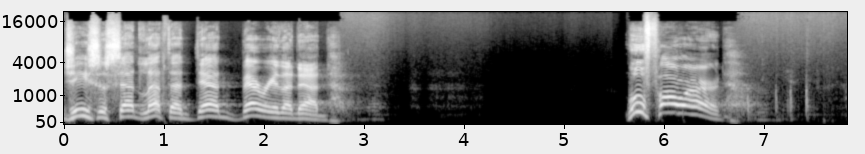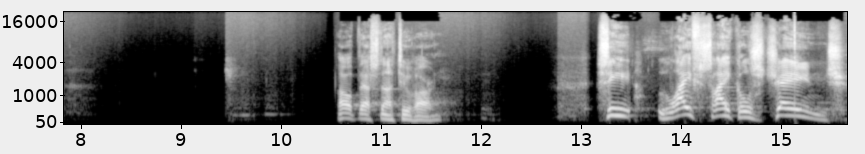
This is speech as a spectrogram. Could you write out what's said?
Jesus said, Let the dead bury the dead. Move forward. I hope that's not too hard. See, life cycles change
